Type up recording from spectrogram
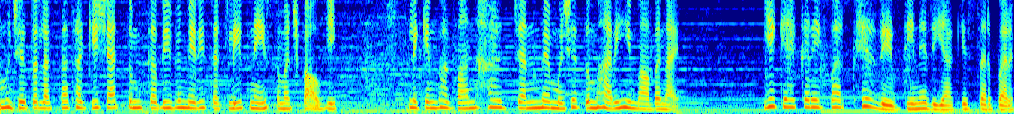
मुझे तो लगता था कि शायद तुम कभी भी मेरी तकलीफ़ नहीं समझ पाओगी। लेकिन भगवान हर जन्म में मुझे तुम्हारी ही माँ बनाए। ये कहकर एक बार फिर रेवती ने रिया के सर पर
